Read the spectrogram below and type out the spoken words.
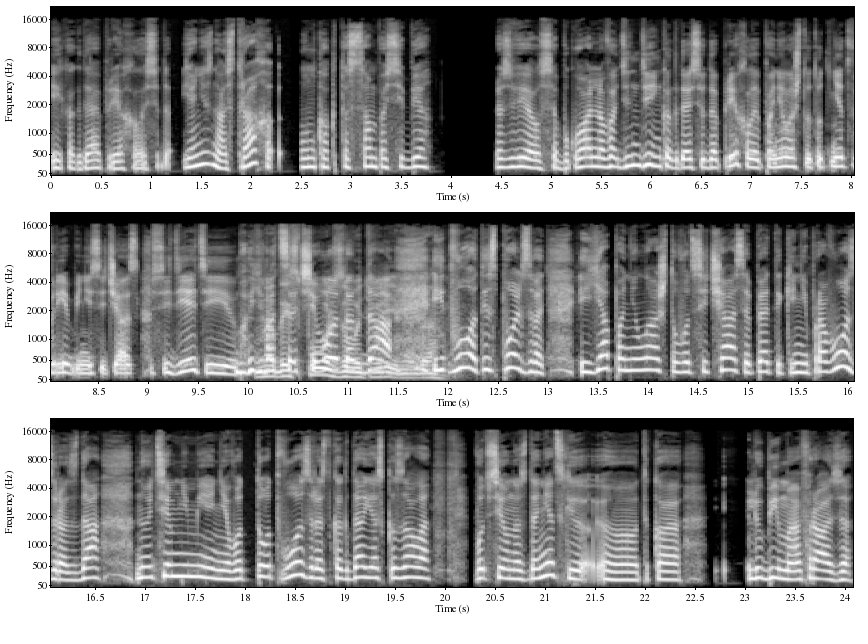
И когда я приехала сюда, я не знаю, страх, он как-то сам по себе развеялся буквально в один день, когда я сюда приехала и поняла, что тут нет времени сейчас сидеть и бояться чего-то. Да. Время, да. И вот, использовать. И я поняла, что вот сейчас, опять-таки, не про возраст, да, но тем не менее, вот тот возраст, когда я сказала, вот все у нас в Донецке э, такая любимая фраза,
